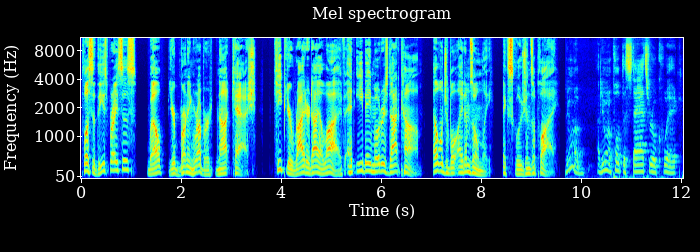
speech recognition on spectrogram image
Plus, at these prices, well, you're burning rubber, not cash. Keep your ride or die alive at ebaymotors.com. Eligible items only. Exclusions apply. I do want to I do want to pull up the stats real quick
